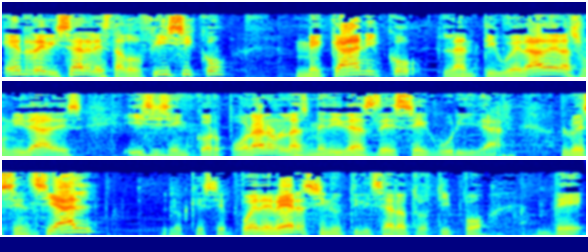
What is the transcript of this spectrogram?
en revisar el estado físico, mecánico, la antigüedad de las unidades y si se incorporaron las medidas de seguridad. Lo esencial, lo que se puede ver sin utilizar otro tipo de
